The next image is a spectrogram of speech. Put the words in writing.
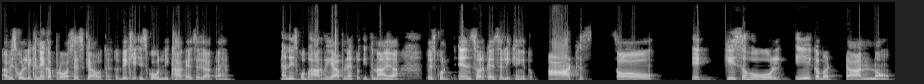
अब इसको लिखने का प्रोसेस क्या होता है? तो देखिए, इसको लिखा कैसे जाता है? यानी इसको भाग दिया आपने तो इतना आया। तो इसको आंसर कैसे लिखेंगे? तो आठ सौ इक्कीस होल एक बट्टा नौ।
